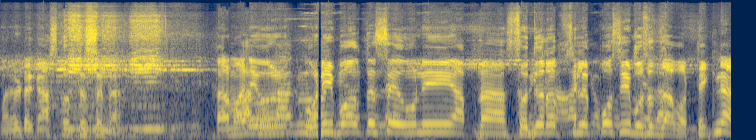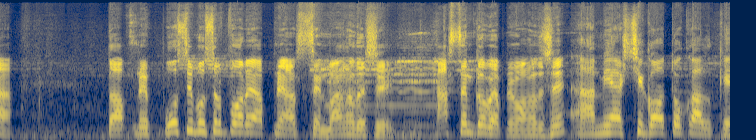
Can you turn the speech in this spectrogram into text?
মানে ওটা কাজ করতেছে না। তার মানে উনি- বলতেছে উনি আপনার সৌদি আরব ছিলেন পঁচিশ বছর। যাবত ঠিক না? তো আপনি পঁচিশ বছর পরে আপনি আসছেন বাংলাদেশে। আসছেন কবে আপনি বাংলাদেশে? আমি আসছি গতকালকে।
